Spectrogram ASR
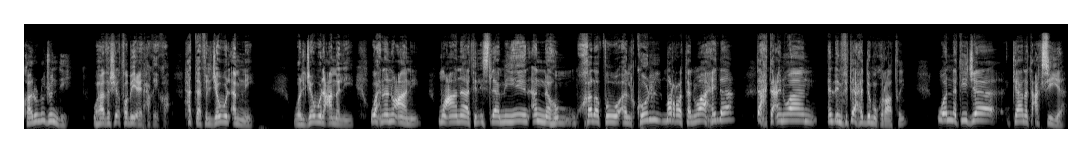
قالوا له جندي. وهذا شيء طبيعي الحقيقة حتى في الجو الأمني والجو العملي وإحنا نعاني معاناة الإسلاميين أنهم خلطوا الكل مرة واحدة تحت عنوان الانفتاح الديمقراطي والنتيجة كانت عكسية.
